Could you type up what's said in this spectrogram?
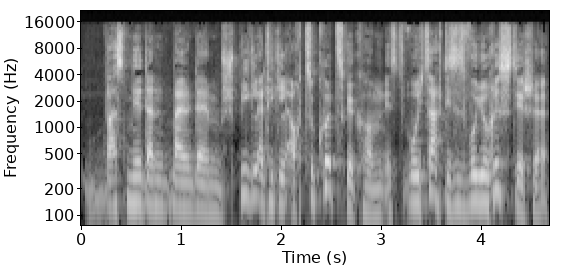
was mir dann bei dem Spiegelartikel auch zu kurz gekommen ist, wo ich sage, dieses Voyeuristische,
